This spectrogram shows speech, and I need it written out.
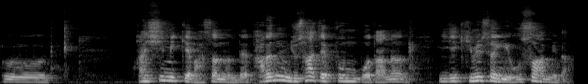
그 관심 있게 봤었는데 다른 유사 제품보다는 이게 기밀성이 우수합니다.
